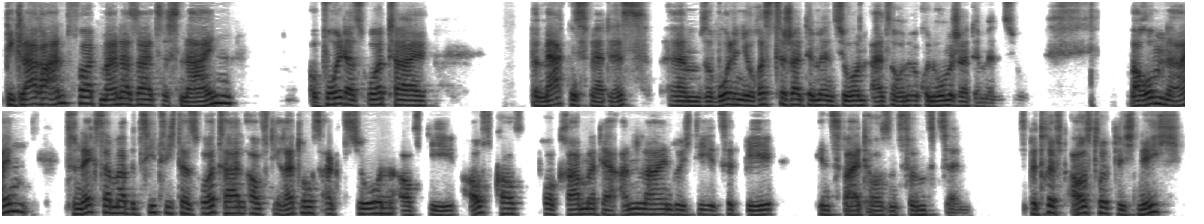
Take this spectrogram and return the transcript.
Die klare Antwort meinerseits ist nein, obwohl das Urteil bemerkenswert ist, ähm, sowohl in juristischer Dimension als auch in ökonomischer Dimension. Warum nein? Zunächst einmal bezieht sich das Urteil auf die Rettungsaktion, auf die Aufkaufprogramme der Anleihen durch die EZB in 2015. Es betrifft ausdrücklich nicht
